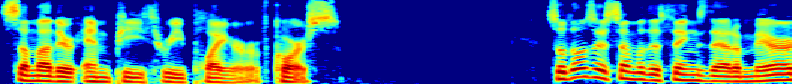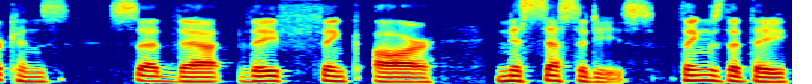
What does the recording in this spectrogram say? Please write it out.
some other MP3 player, of course. So those are some of the things that Americans said that they think are necessities, things that they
